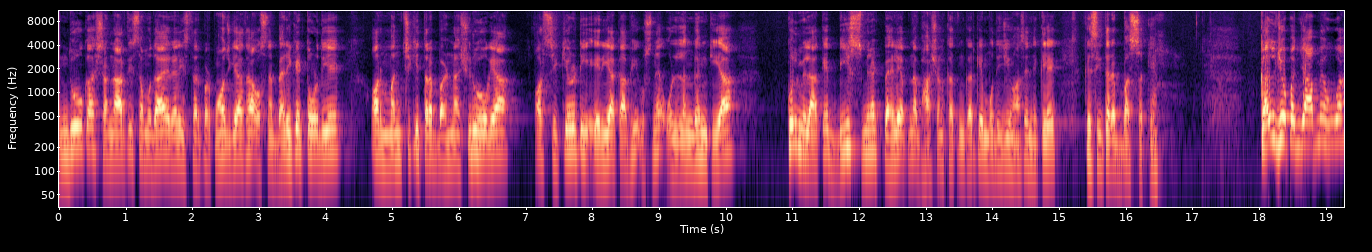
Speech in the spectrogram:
हिंदुओं का शरणार्थी समुदाय रैली स्तर पर पहुँच गया था, उसने बैरिकेड तोड़ दिए और मंच की तरफ़ बढ़ना शुरू हो गया और सिक्योरिटी एरिया का भी उसने उल्लंघन किया। कुल मिला के बीस मिनट पहले अपना भाषण ख़त्म करके मोदी जी वहाँ से निकले, किसी तरह बच सकें। कल जो पंजाब में हुआ,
